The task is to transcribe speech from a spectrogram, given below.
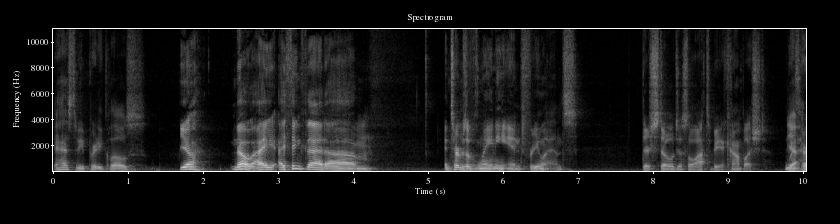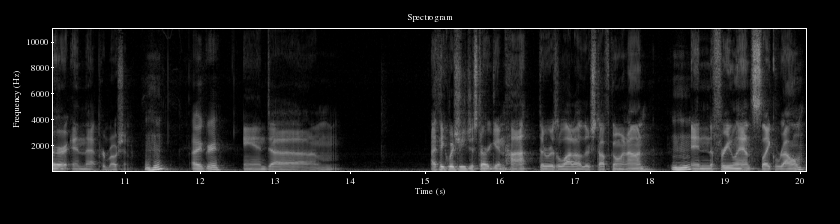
it has to be pretty close. Yeah. No, I, I think that um, in terms of Laney in freelance, there's still just a lot to be accomplished Yeah. with her in that promotion. I agree. And um, I think when she just started getting hot, there was a lot of other stuff going on in the freelance like realm.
